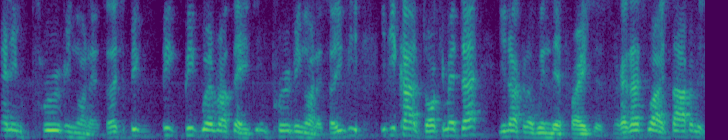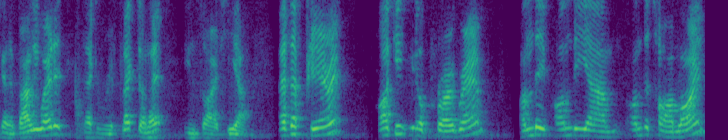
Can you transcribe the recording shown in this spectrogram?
and improving on it. So that's a big, big, big word right there. It's improving on it. So if you if you can't document that, you're not going to win their praises. Because that's why a staff member is going to evaluate it. They can reflect on it inside here. As a parent, I get your program on the on the um on the timeline,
